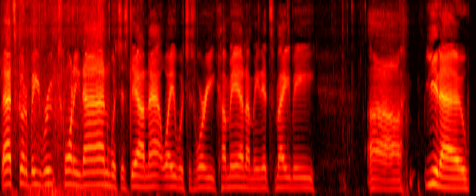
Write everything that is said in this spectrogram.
that's going to be Route 29, which is down that way, which is where you come in. I mean, it's maybe, uh, you know,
